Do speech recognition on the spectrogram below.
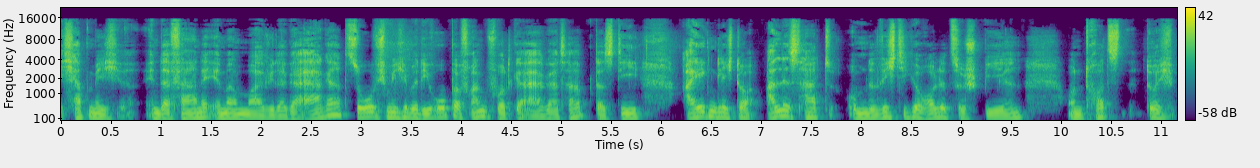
Ich habe mich in der Ferne immer mal wieder geärgert, so wie ich mich über die Oper Frankfurt geärgert habe, dass die eigentlich doch alles hat, um eine wichtige Rolle zu spielen. Und trotz durch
